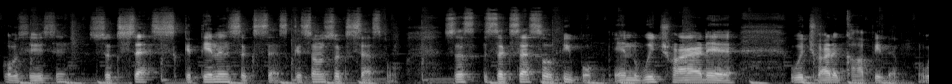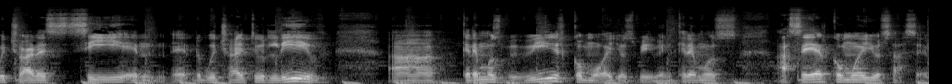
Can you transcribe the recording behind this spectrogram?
¿cómo se dice? Success, que tienen success, que son successful, successful people. And we try to we try to copy them. We try to see and, we try to live. Uh, queremos vivir como ellos viven. Queremos hacer como ellos hacen.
